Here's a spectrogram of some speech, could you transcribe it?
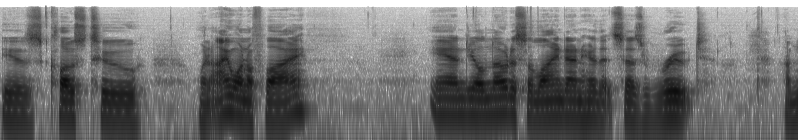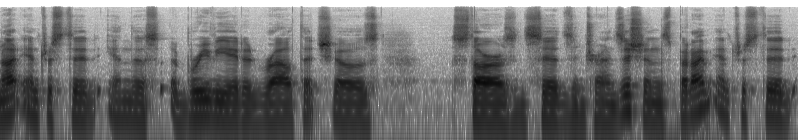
is close to when I want to fly and you'll notice a line down here that says route. I'm not interested in this abbreviated route that shows stars and SIDS and transitions, but I'm interested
